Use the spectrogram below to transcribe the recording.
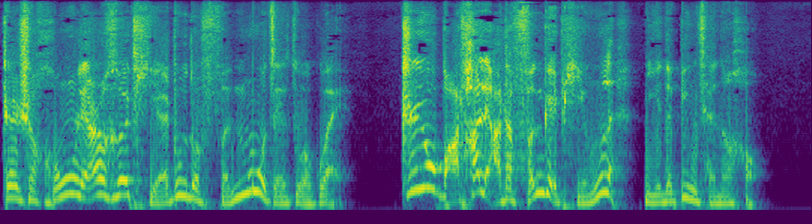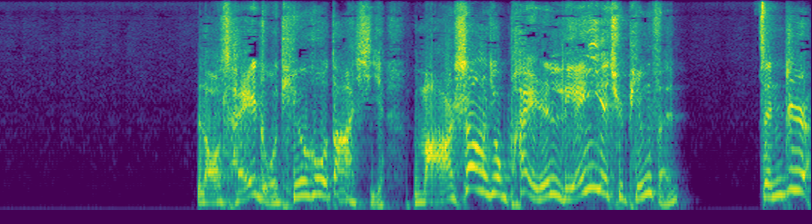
这是红莲和铁柱的坟墓在作怪，只有把他俩的坟给平了，你的病才能好。”老财主听后大喜，马上就派人连夜去平坟。怎知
